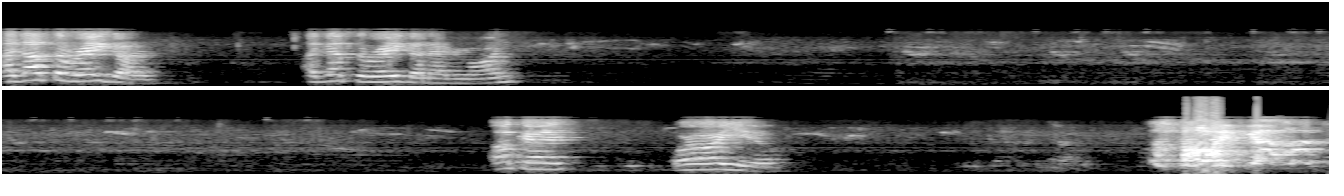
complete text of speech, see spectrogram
I got the ray gun. I got the ray gun, everyone. Okay, where are you? Oh my god!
